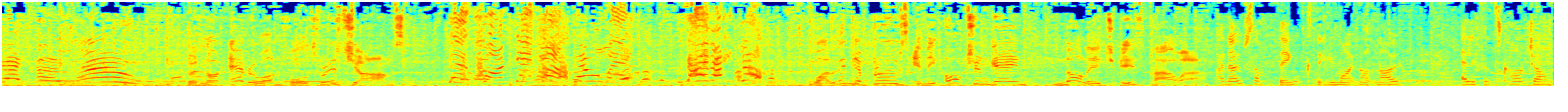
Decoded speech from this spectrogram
Get a room! But not everyone falls for his charms. Get one, get one, go away! Because I'm at job! While Linda proves in the auction game, knowledge is power. I know something that you might not know. Elephants can't jump.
